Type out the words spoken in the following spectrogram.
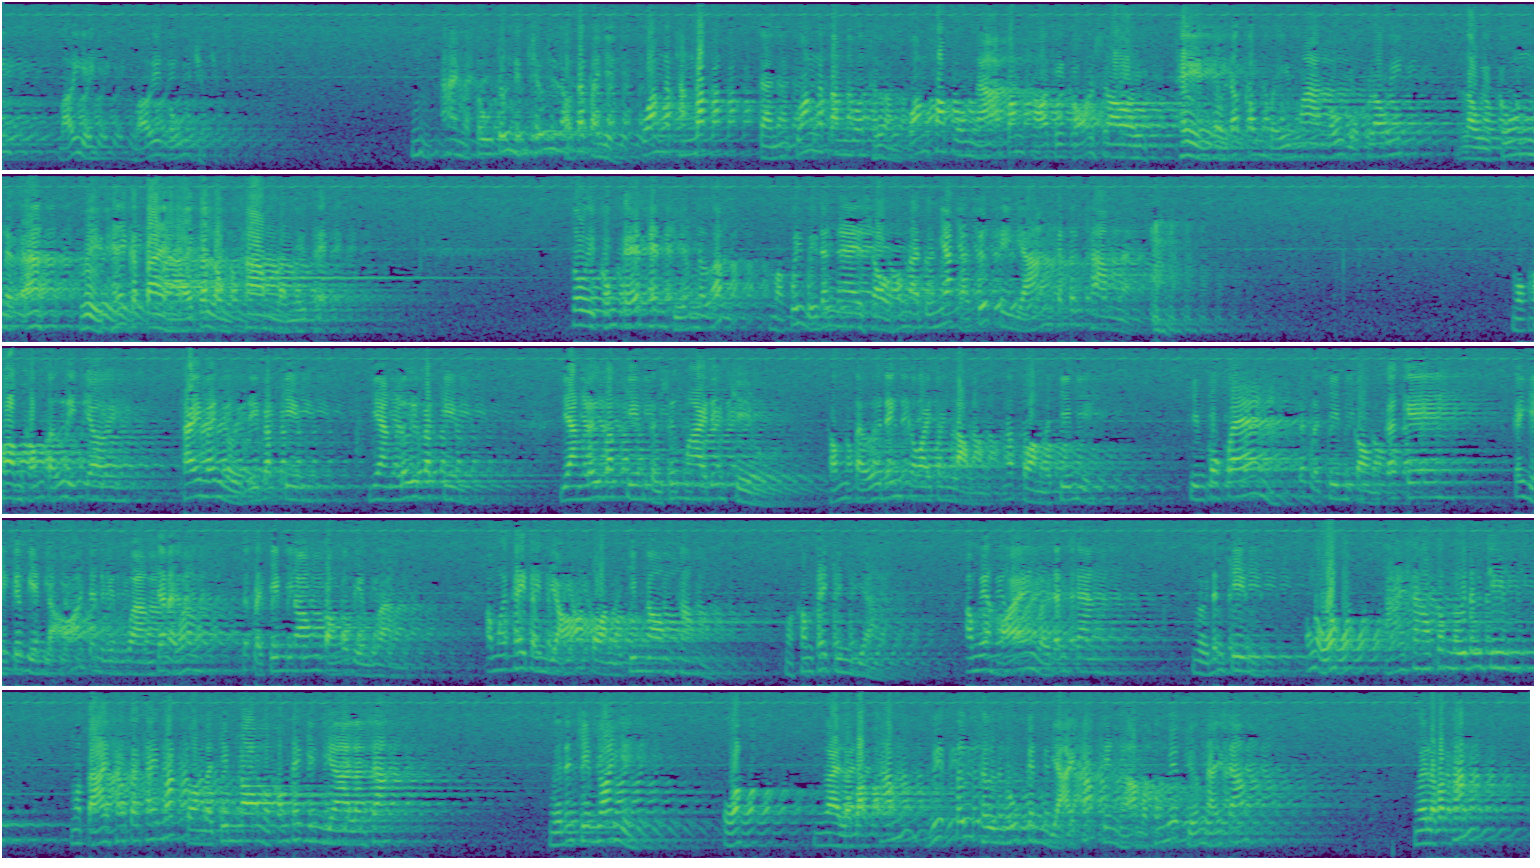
bởi gì? Bởi ngũ dục. Ừ, ai mà tu tứ niệm xứ rồi tất là gì? Quán cái thân bất thành, quán cái tâm vô thường quán pháp vô ngã quán thọ thì khổ rồi thì người đó không bị ma ngũ dục lôi lồi cuốn nữa. Vì thế cái tai hại, cái lòng tham là như thế. Tôi cũng kể thêm chuyện nữa mà quý vị đã nghe rồi. Hôm nay tôi nhắc là trước khi giảng cái tính tham này một hôm khổng tử đi chơi, thấy mấy người đi bắt chim. Giăng lưới bắt chim. Giăng lưới bắt chim từ sáng mai đến chiều. Khổng tử đến coi trong lòng, nó toàn là chim gì? Chim có khóa tức là chim còn cái cái cái gì? Cái viền đỏ cho này viền vàng cho này phải không? Tức là chim non còn có viền vàng ông mới thấy trong vỏ toàn là chim non không, mà không thấy chim già. Ông mới hỏi người đánh sang người đánh chim. Ông nói, ủa, tại sao có người đánh chim? Mà tại sao ta thấy mắt toàn là chim non mà không thấy chim già, làm sao? Người đánh chim nói gì? Ủa? Ngài là bậc thánh, viết tứ thư ngũ kinh dạy khắp thiên hạ mà không biết chuyện này sao? Ngài là bậc thánh,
